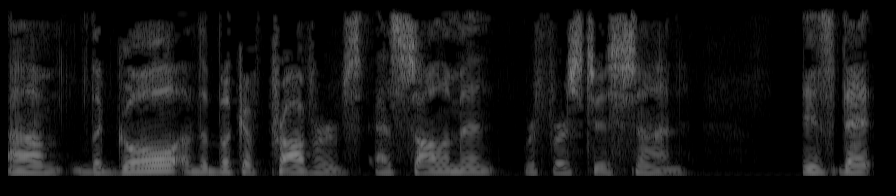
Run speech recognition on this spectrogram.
Um, the goal of the book of Proverbs, as Solomon refers to his son, is that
